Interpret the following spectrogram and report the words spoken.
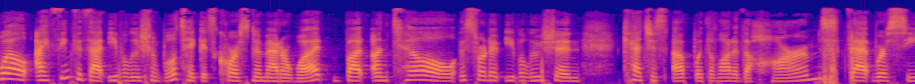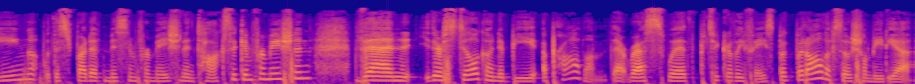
Well, I think that that evolution will take its course no matter what, but until this sort of evolution catches up with a lot of the harms that we're seeing with the spread of misinformation and toxic information, then there's still going to be a problem that rests with particularly Facebook, but all of social media.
